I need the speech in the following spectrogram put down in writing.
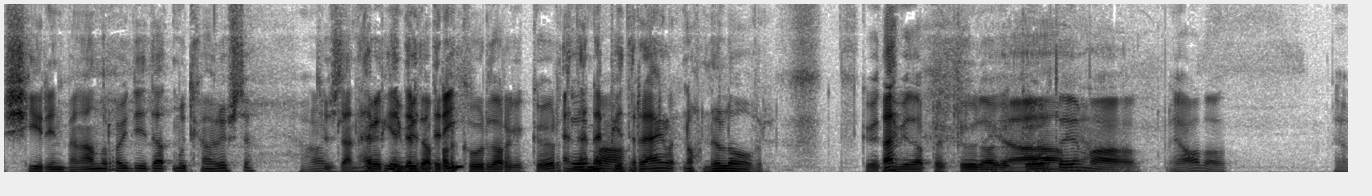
Shirin van Androoy, die dat moet gaan rusten. Ja, Dus dan heb je er dat drie. parcours daar gekeurd En dan heb maar- je er eigenlijk nog nul over. Ik weet niet wie dat parcours daar Ja, gekeurd heeft, maar ja, dat, ja,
